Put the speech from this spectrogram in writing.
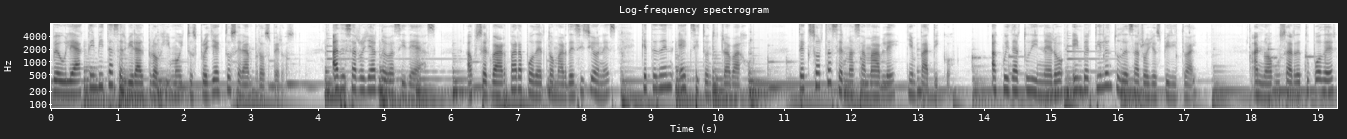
Beuleac te invita a servir al prójimo y tus proyectos serán prósperos, a desarrollar nuevas ideas, a observar para poder tomar decisiones que te den éxito en tu trabajo. Te exhorta a ser más amable y empático, a cuidar tu dinero e invertirlo en tu desarrollo espiritual, a no abusar de tu poder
